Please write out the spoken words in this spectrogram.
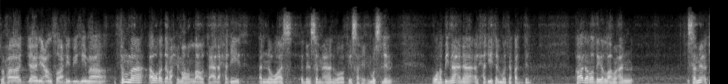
تحاجان عن صاحبهما. ثم أورد رحمه الله تعالى حديث النواس بن سمعان وفي صحيح مسلم وهو بمعنى الحديث المتقدم. قال رضي الله عنه سمعت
